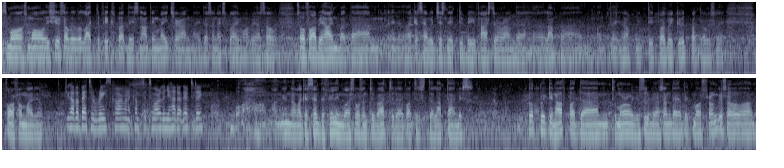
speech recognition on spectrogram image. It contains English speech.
small small issues that we would like to fix, but there's nothing major, and it doesn't explain why we are so so far behind. But um, like I said, we just need to be faster around the uh, lap. Uh, but you know, we did what we could, but obviously far from ideal. Do you have a better race car when it comes to tomorrow than you had out there today? I mean, like I said, the feeling was wasn't too bad today, but just the lap time is not quick enough. But um, tomorrow usually be a Sunday a bit more stronger, so um,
